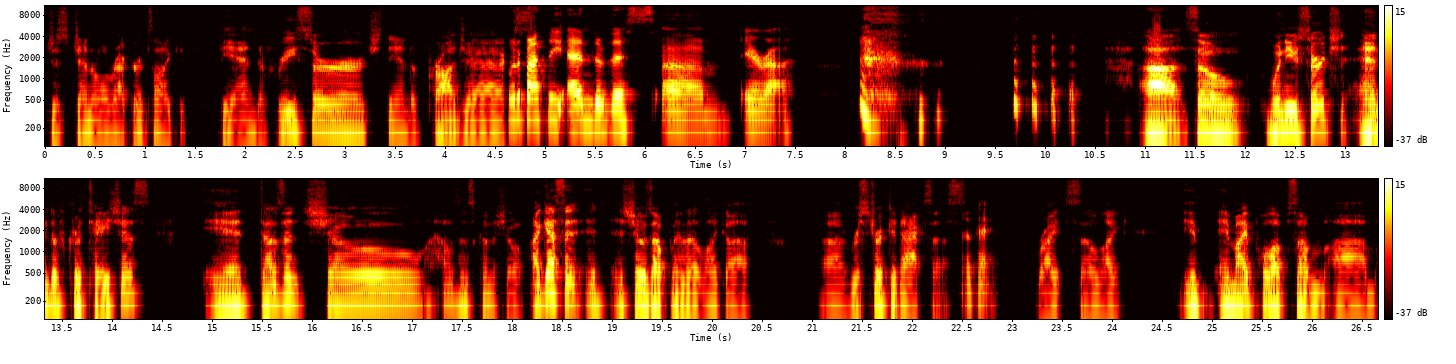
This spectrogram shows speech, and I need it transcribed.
just general records like the end of research, the end of projects. What about the end of this um era? Uh, so when you search end of Cretaceous, it doesn't show. How's this going to show up? I guess it, it, it shows up in a, like a, uh restricted access, okay. right? So like it it might pull up some um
